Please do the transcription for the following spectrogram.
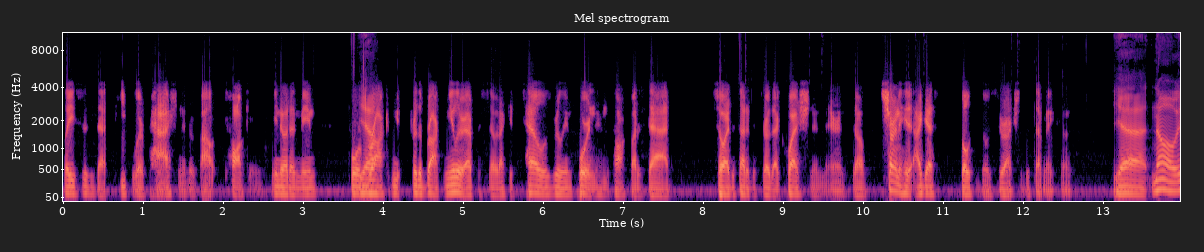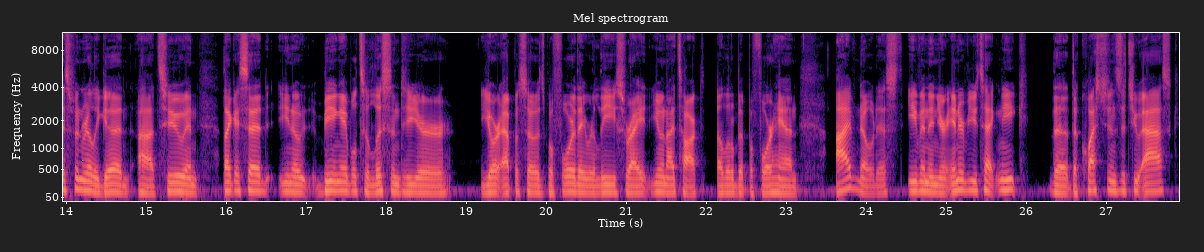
places that people are passionate about talking. You know what I mean? For yeah. Brock for the Brock Mueller episode, I could tell it was really important to him to talk about his dad. So I decided to throw that question in there. And so trying to hit, I guess, both of those directions, if that makes sense. Yeah, no, it's been really good uh, too. And like I said, you know, being able to listen to your your episodes before they release, right? You and I talked a little bit beforehand. I've noticed even in your interview technique, the the questions that you ask,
